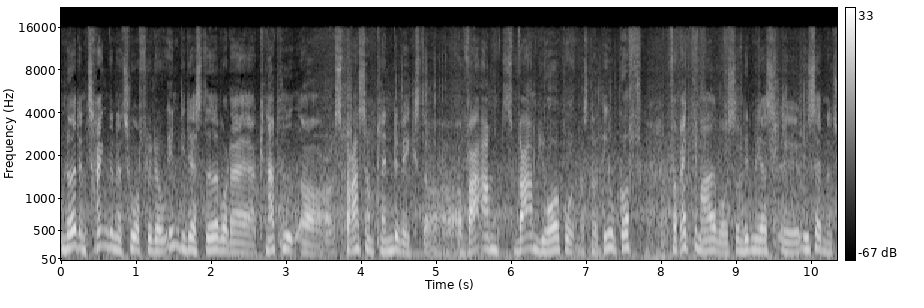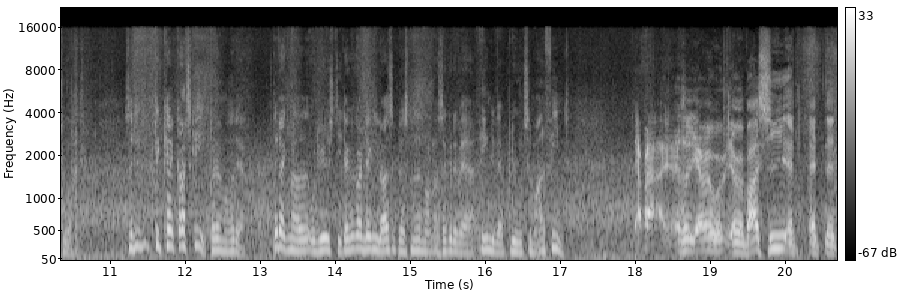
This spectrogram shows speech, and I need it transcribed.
noget af den trængte natur flytter jo ind de der steder, hvor der er knaphed og sparsom plantevækst og, og varmt, varm jordbund og sådan noget. Det er jo guf for rigtig meget af vores sådan lidt mere øh, udsatte natur. Så det, det kan godt ske på den måde der. Det er der ikke noget odiøst i. Der kan godt ligge en losseplads nedenunder, og så kan det være, egentlig være blive til meget fint. Jamen, altså, jeg, vil, jeg vil bare sige, at, at, at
